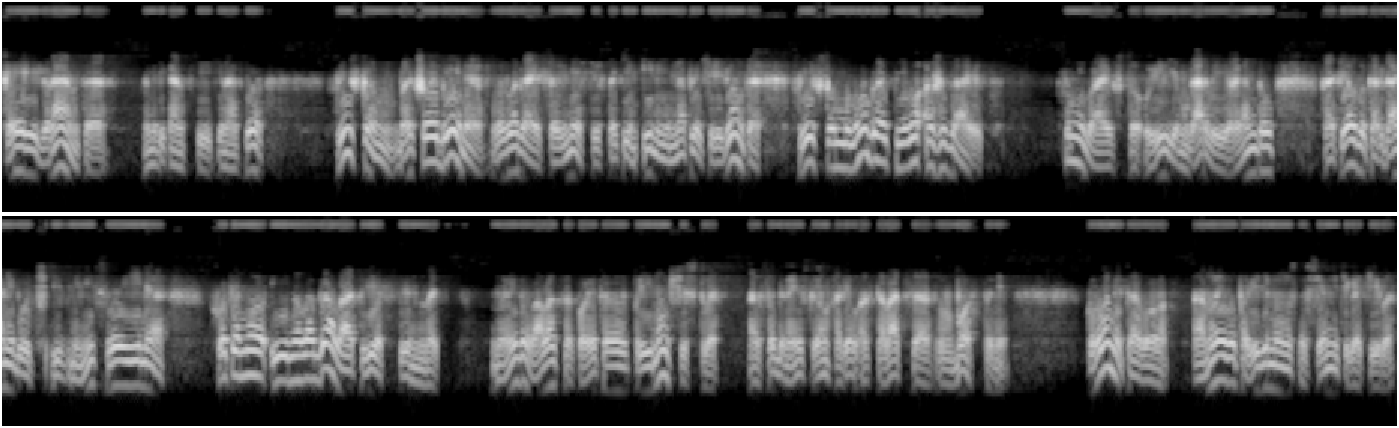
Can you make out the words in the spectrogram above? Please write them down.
Кэрри Гранта, американский киноактер, слишком большое бремя возлагается вместе с таким именем на плечи ребенка, слишком много от него ожидают. Сомневаюсь, что Уильям Гарви Рэндалл хотел бы когда-нибудь изменить свое имя, Хоть оно и налагало ответственность, но и давало какое-то преимущество, особенно если он хотел оставаться в Бостоне. Кроме того, оно его, по-видимому, совсем не тяготило.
